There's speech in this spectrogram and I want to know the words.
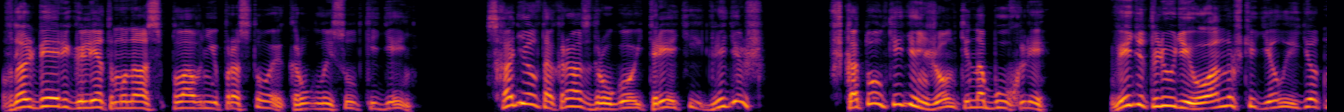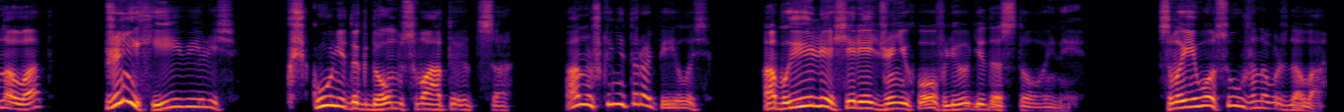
Вдоль берега летом у нас плавание простое, круглые сутки день. Сходил так раз, другой, третий, глядишь, в шкатулке деньжонки набухли. Видят люди, у Аннушки дело идет на лад. Женихи явились, к шкуне да к дому сватаются. Аннушка не торопилась. А были сереть женихов люди достойные. Своего суженого ждала,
